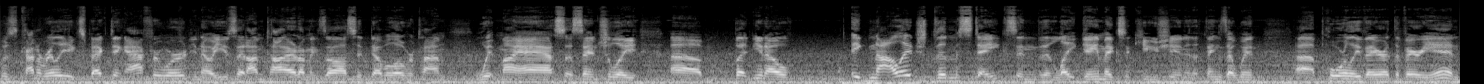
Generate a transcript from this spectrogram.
was kind of really expecting afterward. You know, he said, I'm tired, I'm exhausted, double overtime, whip my ass, essentially. Um, but, you know, acknowledged the mistakes and the late game execution and the things that went uh, poorly there at the very end,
